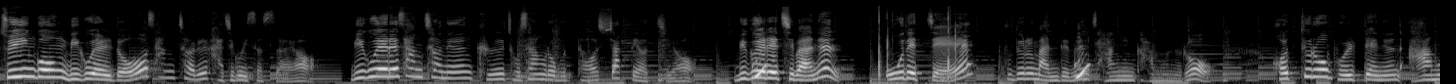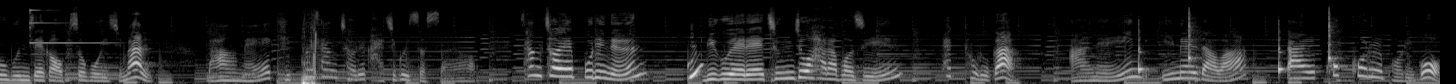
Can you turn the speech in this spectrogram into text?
주인공 미구엘도 상처를 가지고 있었어요. 미구엘의 상처는 그 조상으로부터 시작되었지요. 미구엘의 집안은 5대째 구두를 만드는 장인 가문으로 겉으로 볼 때는 아무 문제가 없어 보이지만 마음에 깊은 상처를 가지고 있었어요. 상처의 뿌리는 미구엘의 증조 할아버지인 헥토르가 아내인 이멜다와 딸 코코를 버리고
